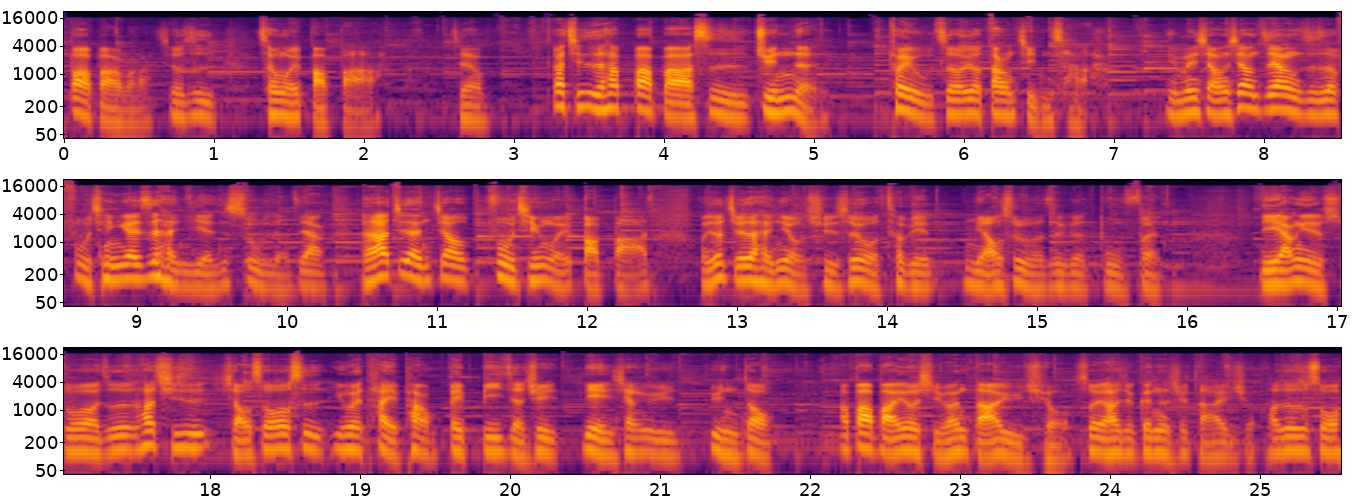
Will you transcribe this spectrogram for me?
爸爸嘛，就是称为爸爸这样。那其实他爸爸是军人，退伍之后又当警察。你们想象这样子的父亲应该是很严肃的这样，可他竟然叫父亲为爸爸，我就觉得很有趣，所以我特别描述了这个部分。”李阳也说啊，就是他其实小时候是因为太胖，被逼着去练一项运运动。他爸爸又喜欢打羽球，所以他就跟着去打羽球。他就是说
